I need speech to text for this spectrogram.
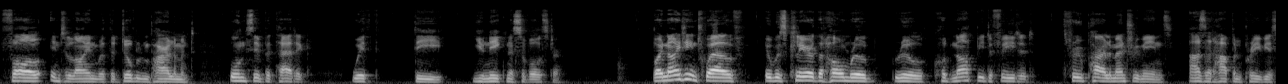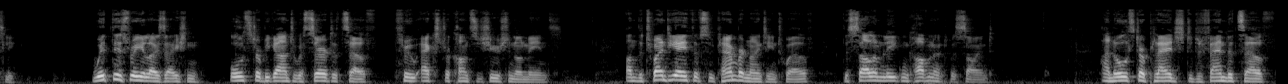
fall into line with the Dublin Parliament, unsympathetic with the uniqueness of Ulster. By 1912, it was clear that Home Rule, rule could not be defeated through parliamentary means, as had happened previously. With this realisation, Ulster began to assert itself through extra constitutional means. On the 28th of September 1912, the Solemn League and Covenant was signed, and Ulster pledged to defend itself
